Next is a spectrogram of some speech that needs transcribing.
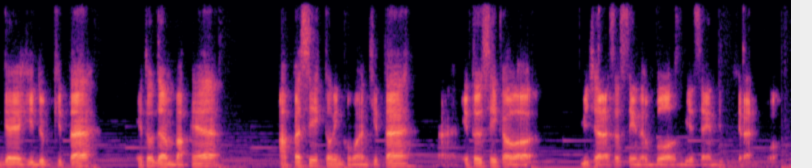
gaya hidup kita itu dampaknya apa sih ke lingkungan kita? Nah, itu sih kalau bicara sustainable biasanya di pikiranku.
